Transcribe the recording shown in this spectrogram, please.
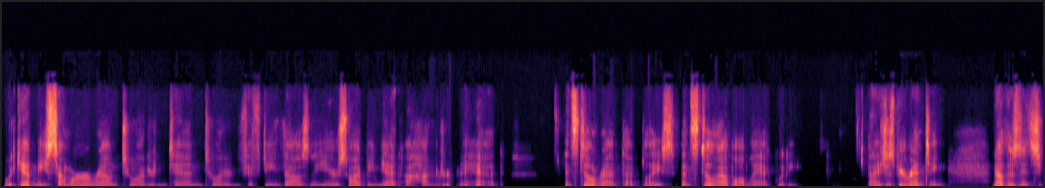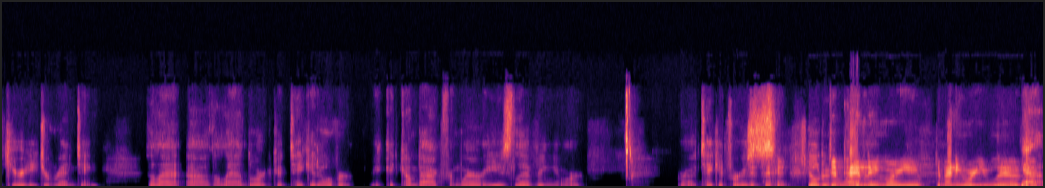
would get me somewhere around 210 215000 a year so i'd be net 100 ahead and still rent that place and still have all my equity and i'd just be renting now there's insecurity to renting the, land, uh, the landlord could take it over it could come back from where he is living or or uh, take it for his children. depending where you depending where you live. Yeah,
